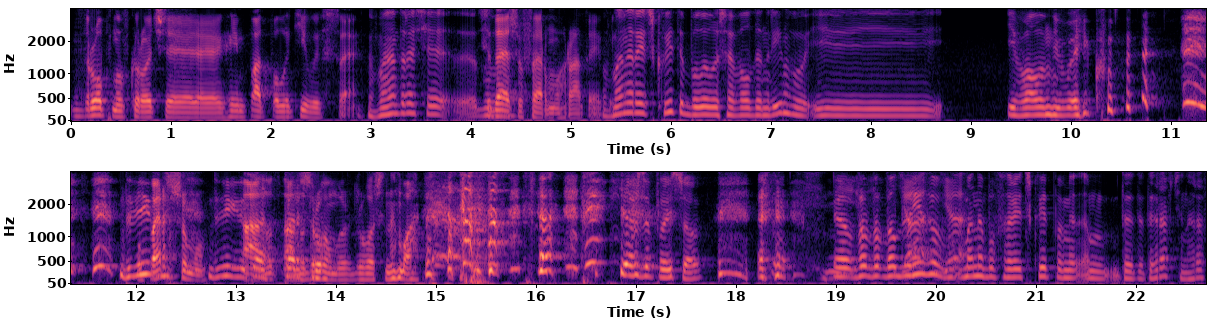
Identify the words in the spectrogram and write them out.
Дропнув, коротше, геймпад полетів і все. В мене, до речі, е, ну, Сідаєш у ферму грати. Якусь. в мене rage quit и були лише в Elden Ring і. І в Alan Wake. Дві, У першому? Дві, А, так, ну, в а, ну першому. другому, другого ще нема. Я вже пройшов. Е, В в- мене був rage quit, ти, ти, грав чи не грав?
